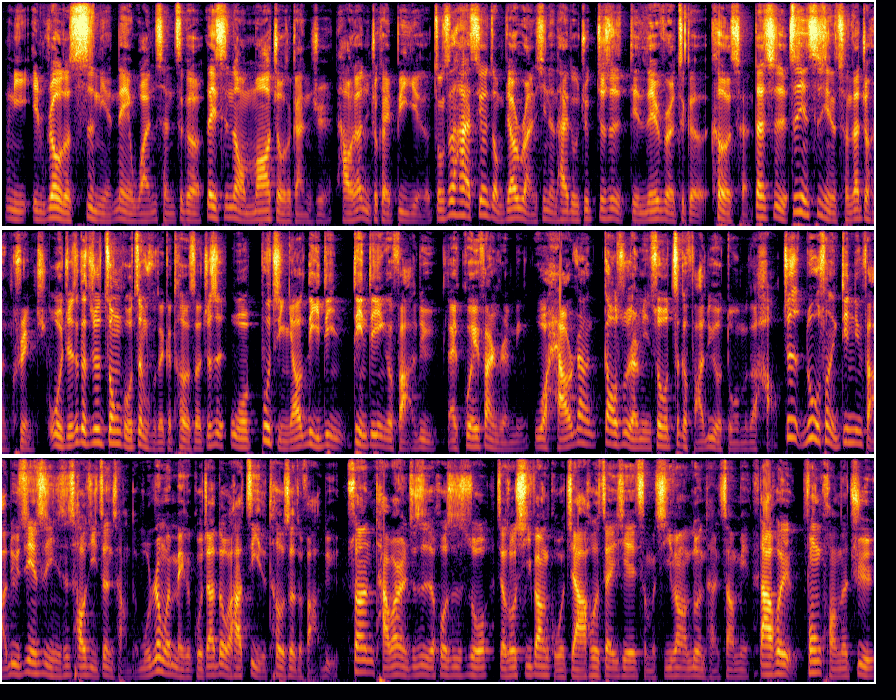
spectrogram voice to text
你 enroll 的四年内完成这个类似那种 module 的感觉。好像你就可以毕业了。总之，他还是用一种比较软性的态度，就就是 deliver 这个课程。但是这件事情的存在就很 cringe。我觉得这个就是中国政府的一个特色，就是我不仅要立定定定一个法律来规范人民，我还要让告诉人民说这个法律有多么的好。就是如果说你定定法律这件事情是超级正常的，我认为每个国家都有他自己的特色的法律。虽然台湾人就是，或者是说，假如说西方国家或者在一些什么西方论坛上面，大家会疯狂的去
